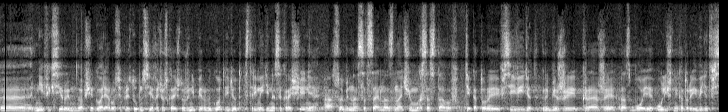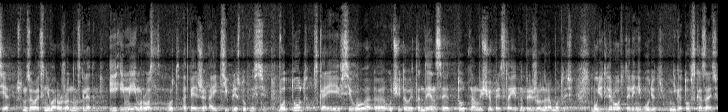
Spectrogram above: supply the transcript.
э, не фиксируем. Вообще говоря о росте преступности, я хочу сказать, что уже не первый год идет стремительное сокращение, особенно социально значимых составов. Те, которые все видят, грабежи, кражи, разбои уличные, которые видят все, что называется, невооруженным взглядом. И имеем рост, вот опять же, IT-преступности. Вот тут, скорее всего, э, учитывая тенденции, тут нам еще предстоит напряженно работать. Будет ли рост или не будет, не готов сказать.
